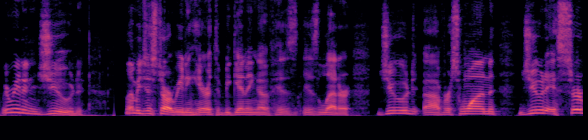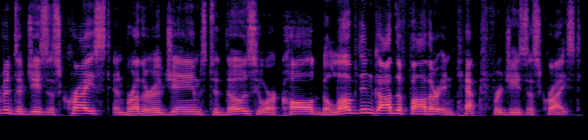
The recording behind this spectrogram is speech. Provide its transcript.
we read in Jude, let me just start reading here at the beginning of his, his letter. Jude, uh, verse 1 Jude, a servant of Jesus Christ and brother of James, to those who are called, beloved in God the Father, and kept for Jesus Christ.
